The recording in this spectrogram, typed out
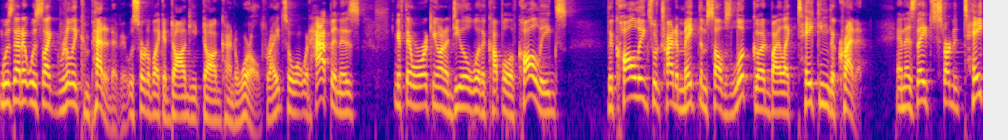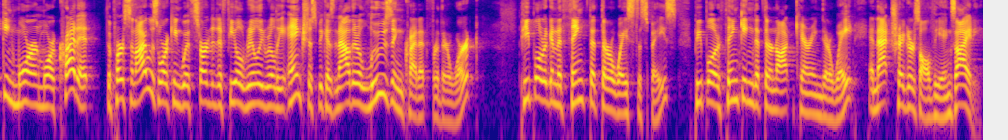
was that it was like really competitive. It was sort of like a dog eat dog kind of world, right? So what would happen is if they were working on a deal with a couple of colleagues, the colleagues would try to make themselves look good by like taking the credit. And as they started taking more and more credit, the person I was working with started to feel really, really anxious because now they're losing credit for their work. People are going to think that they're a waste of space. People are thinking that they're not carrying their weight, and that triggers all the anxiety.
